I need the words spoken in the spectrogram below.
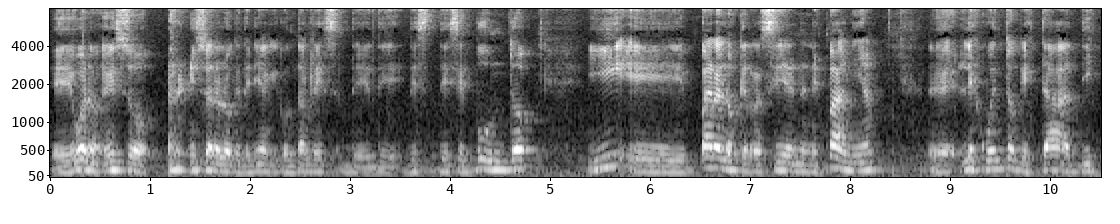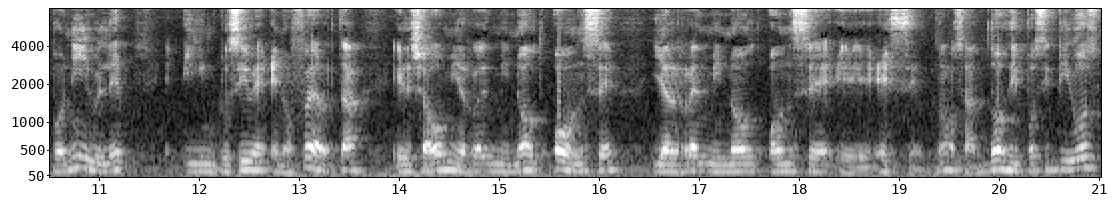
Eh, bueno, eso, eso era lo que tenía que contarles de ese punto. Y para los que residen en España, eh, les cuento que está disponible, inclusive en oferta, el Xiaomi Redmi Note 11 y el Redmi Note 11S. Eh, o sea, dos dispositivos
